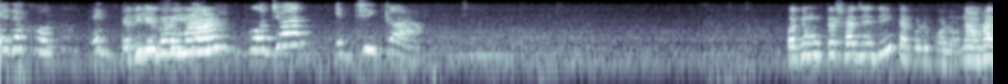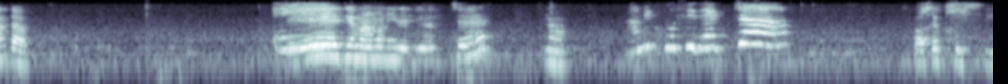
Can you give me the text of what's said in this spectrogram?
এই দেখো এদিকে করো মা। বোঝান ওকে মুখটা সাজিয়ে দিই তারপরে পড়ো। না হাত দাও। এই যে মামনি রেডি হচ্ছে। না আমি খুশি দেখছ? কত খুশি।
